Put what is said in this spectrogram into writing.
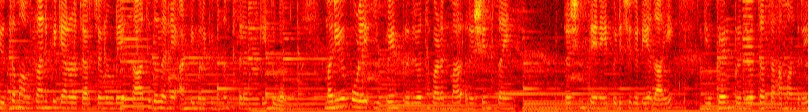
യുദ്ധം അവസാനിപ്പിക്കാനുള്ള ചർച്ചകളുടെ സാധ്യത തന്നെ അട്ടിമറിക്കുമെന്നും സെലൻസ്കി തുടർന്നു. മരിയോപോളിൽ യുക്രൈൻ പ്രതിരോധ ഭടന്മാർ റഷ്യൻ സൈൻ റഷ്യൻ സേനയെ പിടിച്ചുകെട്ടിയതായി യുക്രൈൻ പ്രതിരോധ സഹമന്ത്രി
